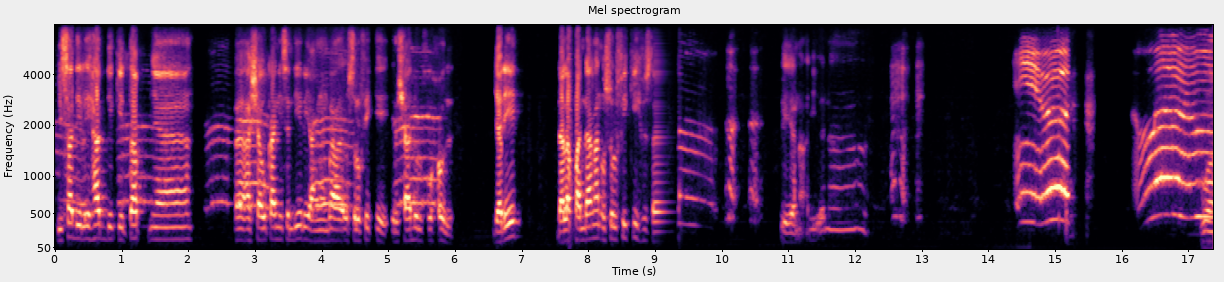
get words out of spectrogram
bisa dilihat di kitabnya uh, Asyaukani sendiri yang membahas usul fikih, Irsyadul Fuhul. Jadi dalam pandangan usul fikih Ustaz. Iya nak, iya nak. Wa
